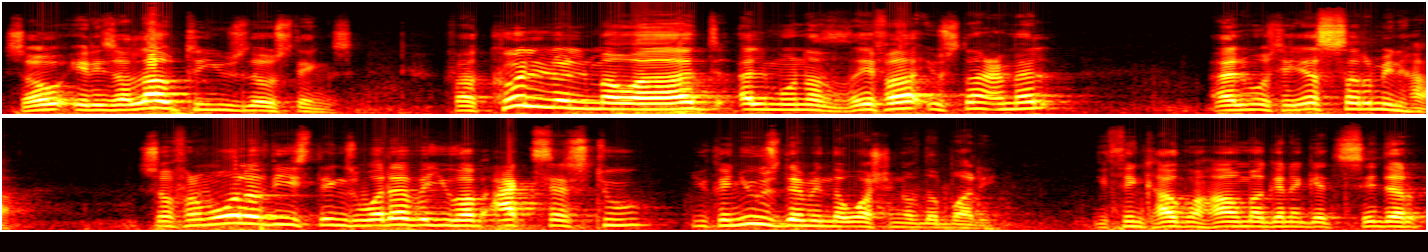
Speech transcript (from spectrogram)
So it is allowed to use those things. فكل المواد المنظفة يستعمل المتيسر منها. So from all of these things, whatever you have access to, you can use them in the washing of the body. You think, how, how am I going to get sidr?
